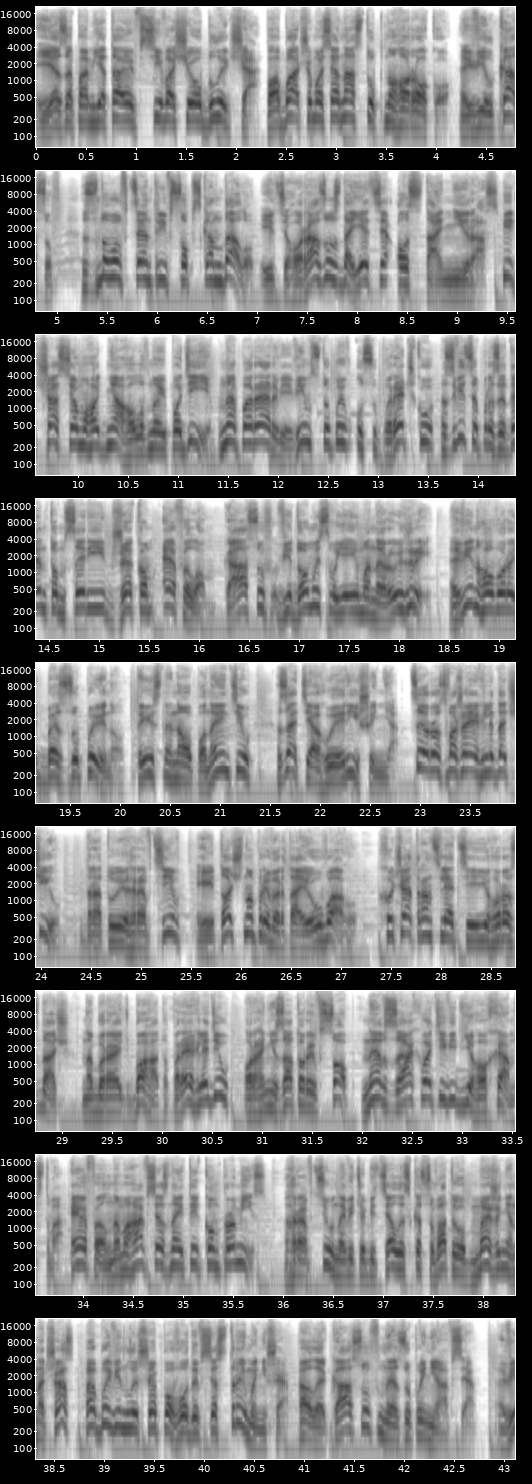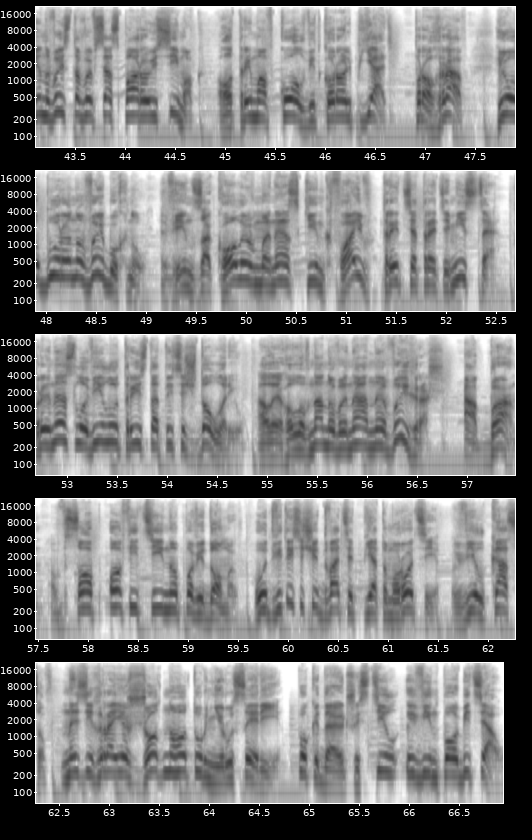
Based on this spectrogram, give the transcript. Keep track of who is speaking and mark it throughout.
Speaker 1: Я запам'ятаю всі ваші обличчя. Побачимося наступного року. Віл Касов знову в центрі ВСОП-скандалу, і цього разу здається останній раз. Під час сьомого дня головної події на перерві він вступив у суперечку з віце-президентом серії Джеком Ефелом. Касов відомий своєю манерою гри. Він говорить без зупину, тисне на опонентів, затягує рішення. Це розважає глядачів, дратує гравців і точно привертає увагу. Хоча трансляції його роздач набирають багато переглядів, організатори ВСОП не в захваті від його хамства. Ефел намагався знайти компроміс. Гравцю навіть обіцяли скасувати обмеження на час, аби він лише поводився стриманіше. Але Касув не зупинявся. Він виставився з парою сімок, отримав кол від король 5, програв і обурено вибухнув. Він заколив мене з King 5, 33 місце, принесло вілу 300 тисяч доларів. Але головна новина не виграш, а бан. ВСОП офіційно повідомив: у 2025 році Віл Касов не зіграє жодного турніру серії. Покидаючи стіл, він пообіцяв:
